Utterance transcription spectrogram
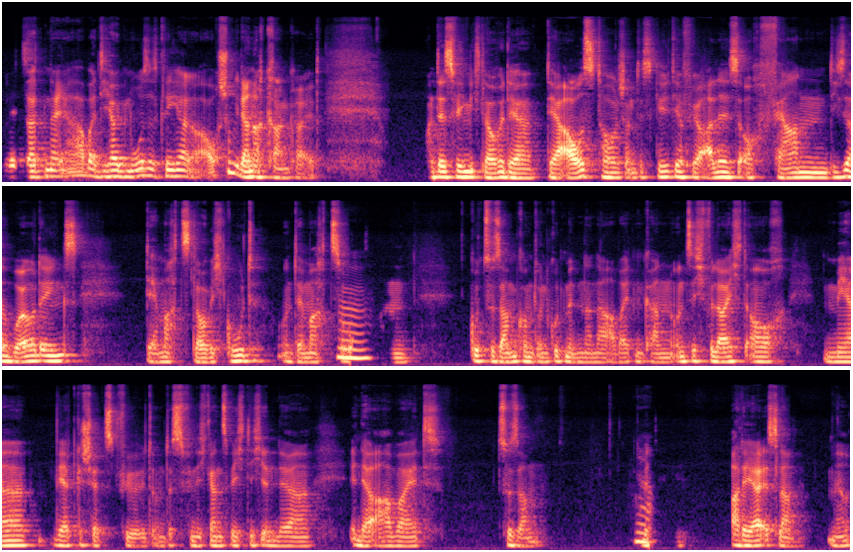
vielleicht sagt: „Na ja, aber Diagnose, das klingt ja auch schon wieder nach Krankheit.“ Und deswegen, ich glaube, der der Austausch und das gilt ja für alles, auch fern dieser Wordings, der macht's, glaube ich, gut und der macht so, Mhm. man gut zusammenkommt und gut miteinander arbeiten kann und sich vielleicht auch mehr wertgeschätzt fühlt. Und das finde ich ganz wichtig in der in der Arbeit zusammen mit Ja. ADHSlern, ja.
